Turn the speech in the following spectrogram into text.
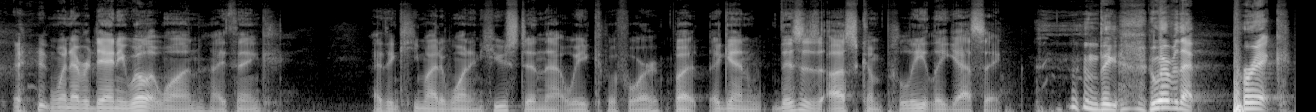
whenever Danny Willett won, I think. I think he might have won in Houston that week before. But again, this is us completely guessing. The- Whoever that prick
